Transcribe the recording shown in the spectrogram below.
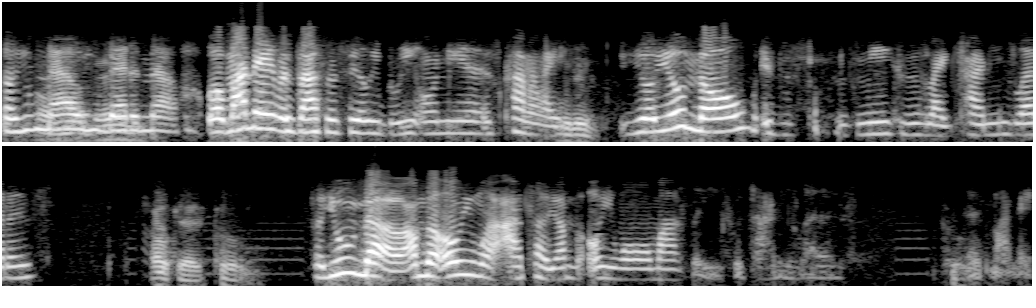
So you Oh, know, you better know. Well, my name is not sincerely Bree on there. It's kind of like you'll you'll know it's it's me because it's like Chinese letters. Okay, cool. So you know, I'm the only one. I tell you, I'm the only one on my MySpace with Chinese letters. Cool. That's my name.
